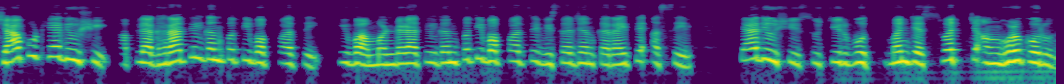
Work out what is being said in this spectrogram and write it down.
ज्या कुठल्या दिवशी आपल्या घरातील गणपती बाप्पाचे किंवा मंडळातील गणपती बाप्पाचे विसर्जन करायचे असेल त्या दिवशी सुचिरभूत म्हणजे स्वच्छ आंघोळ करून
